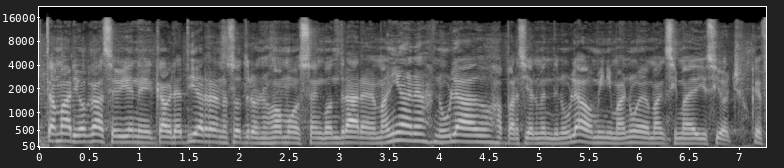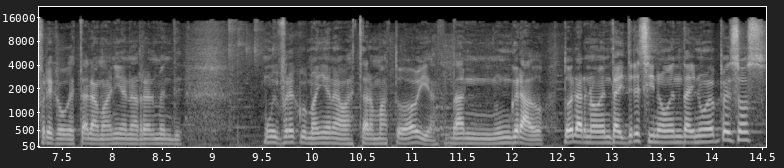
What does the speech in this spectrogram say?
Está Mario acá, se viene cable a tierra. Nosotros nos vamos a encontrar mañana, nublado, a parcialmente nublado, mínima 9, máxima de 18. Qué fresco que está la mañana realmente. Muy fresco y mañana va a estar más todavía. Dan un grado. Dólar 93 y 99 pesos.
